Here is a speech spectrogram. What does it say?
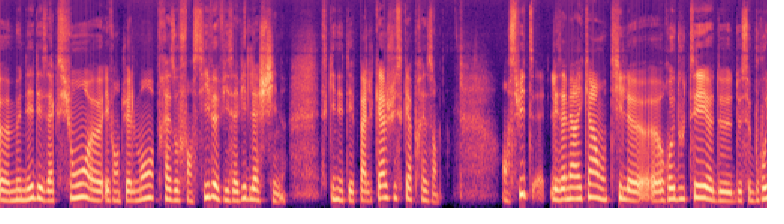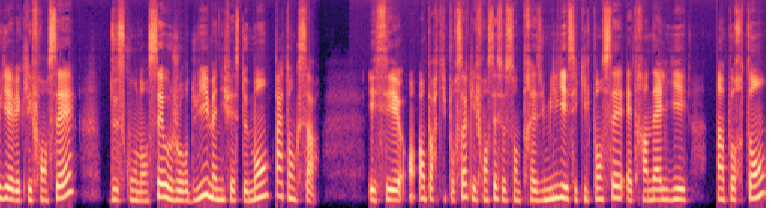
euh, mener des actions euh, éventuellement très offensives vis-à-vis de la Chine, ce qui n'était pas le cas jusqu'à présent. Ensuite, les Américains ont-ils euh, redouté de, de se brouiller avec les Français? De ce qu'on en sait aujourd'hui, manifestement, pas tant que ça. Et c'est en partie pour ça que les Français se sentent très humiliés, c'est qu'ils pensaient être un allié important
